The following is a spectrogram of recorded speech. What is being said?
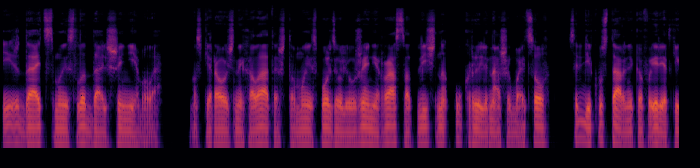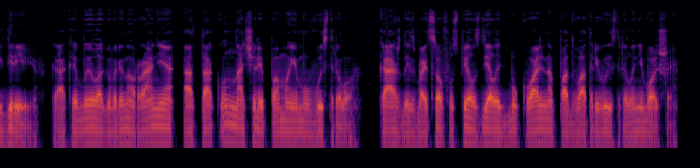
и ждать смысла дальше не было. Маскировочные халаты, что мы использовали уже не раз, отлично укрыли наших бойцов среди кустарников и редких деревьев. Как и было говорено ранее, атаку начали по моему выстрелу. Каждый из бойцов успел сделать буквально по 2-3 выстрела, не больше.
